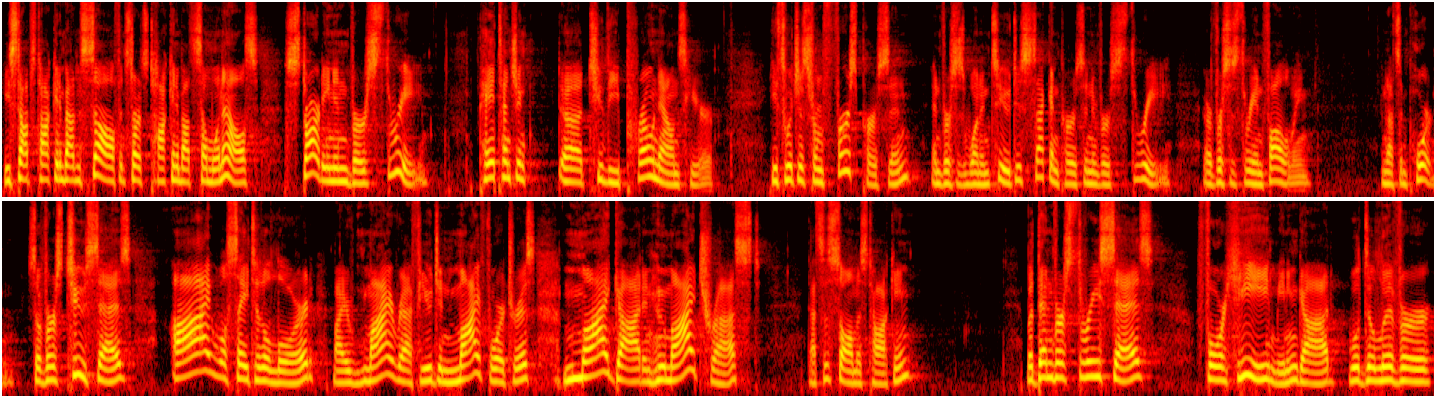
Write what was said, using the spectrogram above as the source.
He stops talking about himself and starts talking about someone else, starting in verse 3. Pay attention uh, to the pronouns here. He switches from first person in verses 1 and 2 to second person in verse 3, or verses 3 and following. And that's important. So, verse 2 says, I will say to the Lord, my, my refuge and my fortress, my God in whom I trust. That's the psalmist talking. But then verse 3 says, For he, meaning God, will deliver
